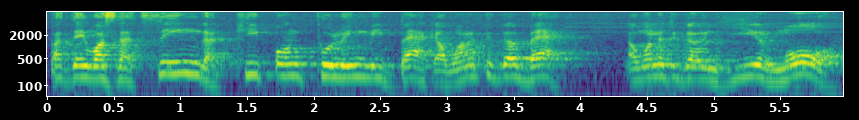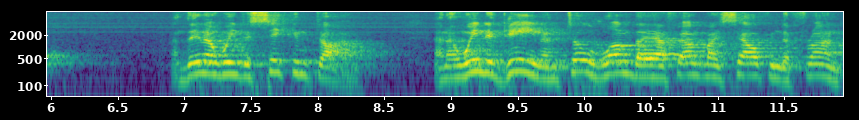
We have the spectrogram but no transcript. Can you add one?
But there was that thing that kept on pulling me back. I wanted to go back. I wanted to go and hear more. And then I went a second time. And I went again until one day I found myself in the front,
